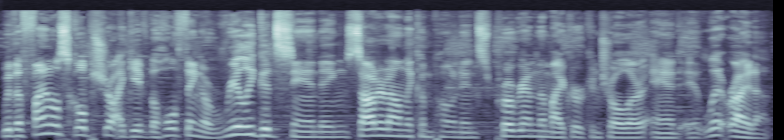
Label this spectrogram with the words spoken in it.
With the final sculpture, I gave the whole thing a really good sanding, soldered on the components, programmed the microcontroller, and it lit right up.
